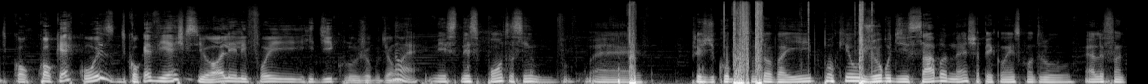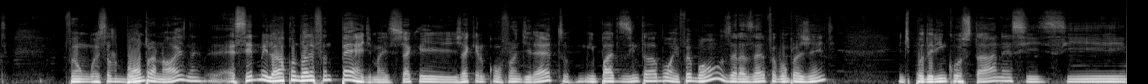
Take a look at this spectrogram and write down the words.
de qual- qualquer coisa, de qualquer viés que se olhe, ele foi ridículo o jogo de ontem. Não é, nesse, nesse ponto, assim, é, prejudicou bastante o Havaí, porque o jogo de sábado, né, Chapecoense contra o Elephant, foi um resultado bom pra nós, né? É sempre melhor quando o Elephant perde, mas já que, já que era um confronto direto, o empatezinho tava bom. E foi bom, o 0x0 foi bom pra gente. A gente poderia encostar, né, se, se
